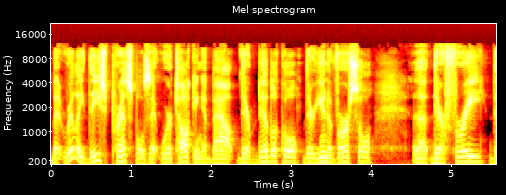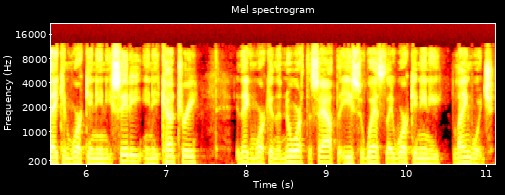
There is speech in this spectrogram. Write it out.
But really, these principles that we're talking about, they're biblical, they're universal, uh, they're free. They can work in any city, any country. They can work in the north, the south, the east, the west. They work in any language.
